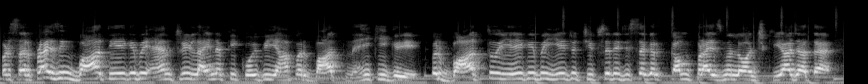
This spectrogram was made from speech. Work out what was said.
पर सरप्राइजिंग बात यह है कि भाई M3 लाइनअप की कोई भी यहाँ पर बात नहीं की गई है। पर बात तो ये है कि भाई ये जो चिपसेट है जिससे अगर कम प्राइस में लॉन्च किया जाता है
